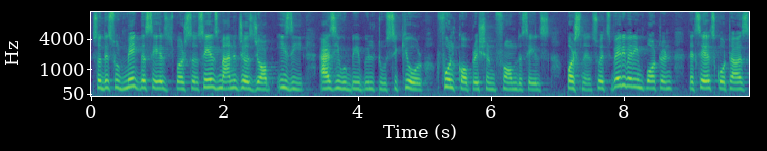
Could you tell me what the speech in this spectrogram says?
So, this would make the sales person sales manager's job easy as he would be able to secure full cooperation from the sales personnel. So, it is very very important that sales quotas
